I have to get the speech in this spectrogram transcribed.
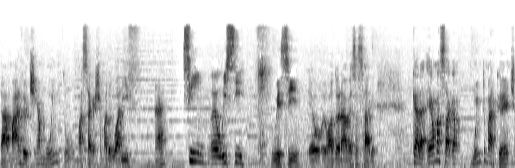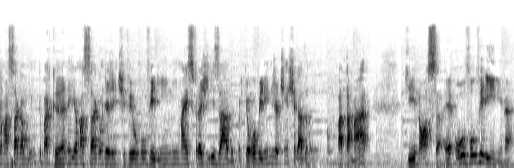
A Marvel tinha muito uma saga chamada What If, né? Sim, é o IC. O EC, eu, eu adorava essa saga. Cara, é uma saga muito marcante, é uma saga muito bacana e é uma saga onde a gente vê o Wolverine mais fragilizado, porque o Wolverine já tinha chegado num, num patamar que, nossa, é o Wolverine, né?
